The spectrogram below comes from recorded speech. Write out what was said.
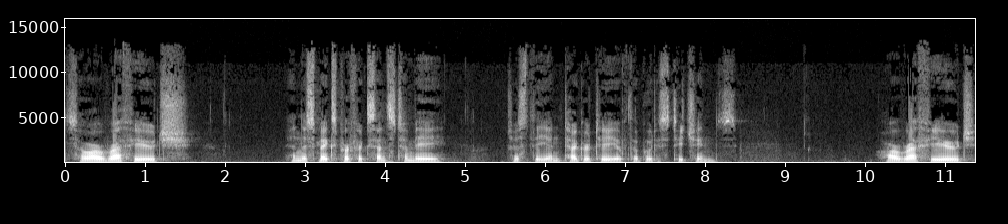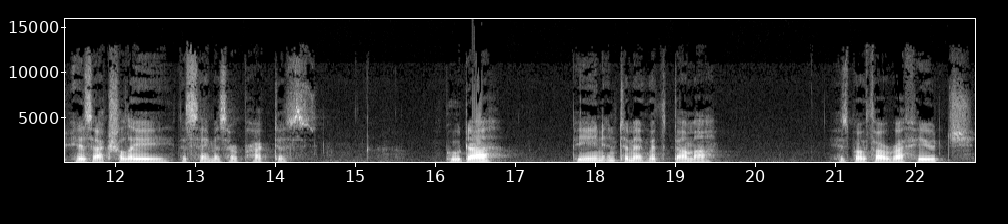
So, our refuge, and this makes perfect sense to me, just the integrity of the Buddhist teachings. Our refuge is actually the same as our practice. Buddha, being intimate with Dhamma, is both our refuge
